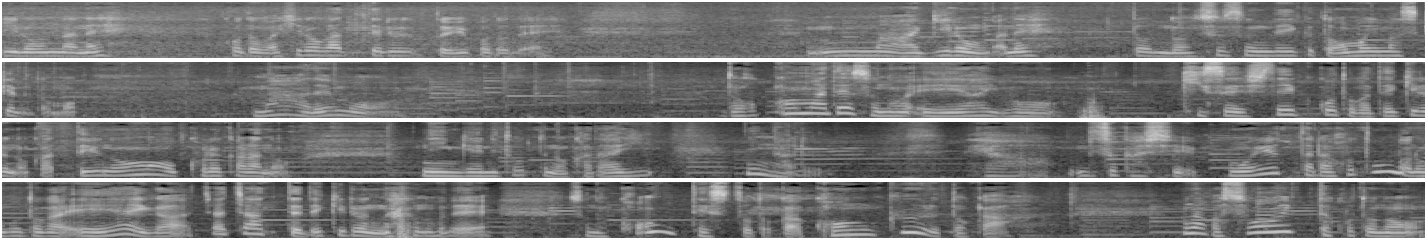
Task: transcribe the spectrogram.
いろんなねことが広がってるということでまあ議論がねどんどん進んでいくと思いますけれどもまあでもどこまでその AI を規制していくことができるのかっていうのもこれからの人間にとっての課題になる。いや難しい。もう言ったらほとんどのことが AI がちゃちゃってできるようになるのでそのコンテストとかコンクールとかなんかそういったことの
